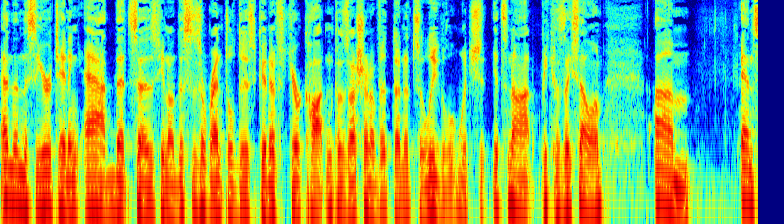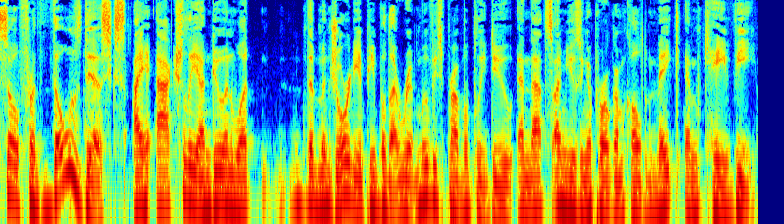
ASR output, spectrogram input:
and then this irritating ad that says, you know, this is a rental disc, and if you're caught in possession of it, then it's illegal, which it's not because they sell them. Um, and so for those discs, I actually I'm doing what the majority of people that rip movies probably do, and that's I'm using a program called Make MKV,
